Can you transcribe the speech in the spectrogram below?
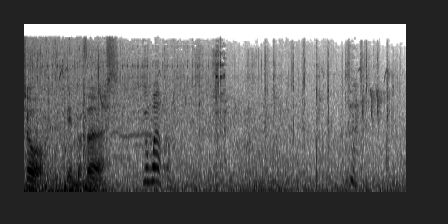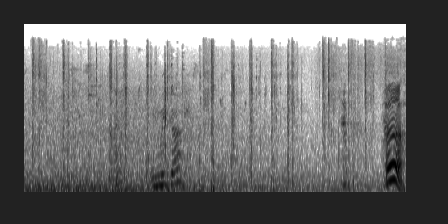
Sure, in reverse. You're welcome. In we go. Ah.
